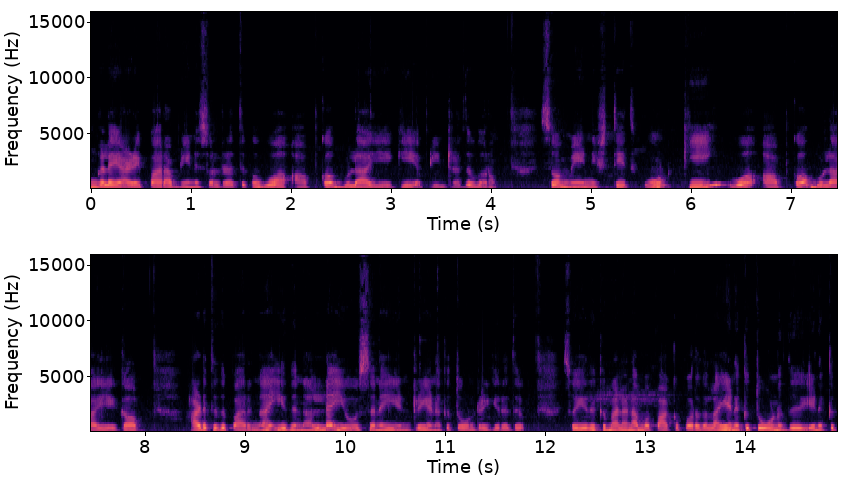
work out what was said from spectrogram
உங்களை அழைப்பார் அப்படின்னு சொல்கிறதுக்கு ஓ ஆப்கோ புலா ஏகி அப்படின்றது வரும். ஸோ மே நிஷ்தித் ஹூன் கி ஓ ஆப்கோ புலா ஏகா. அடுத்தது பாருங்கள் இது நல்ல யோசனை என்று எனக்கு தோன்றுகிறது. ஸோ இதுக்கு மேலே நம்ம பார்க்க போகிறதெல்லாம் எனக்கு தோணுது எனக்கு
